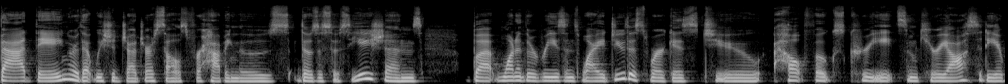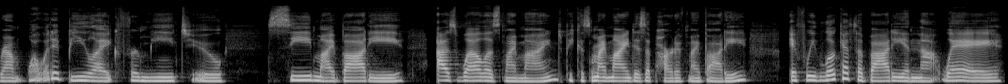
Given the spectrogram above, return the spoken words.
bad thing or that we should judge ourselves for having those those associations. But one of the reasons why I do this work is to help folks create some curiosity around what would it be like for me to see my body as well as my mind, because my mind is a part of my body. If we look at the body in that way,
